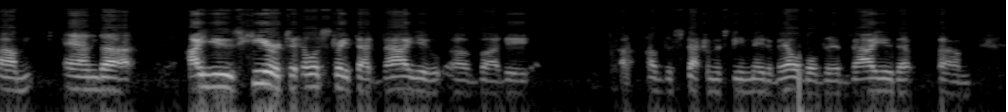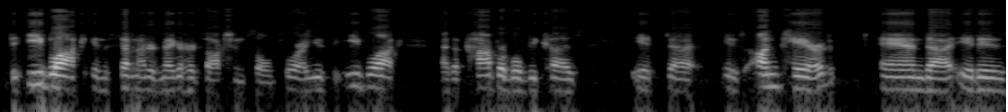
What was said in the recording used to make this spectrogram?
Um, and uh, I use here to illustrate that value of uh, the uh, of the spectrum that's being made available, the value that um, the E-block in the 700 megahertz auction sold for. I use the E-block as a comparable because it uh, is unpaired and uh, it is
